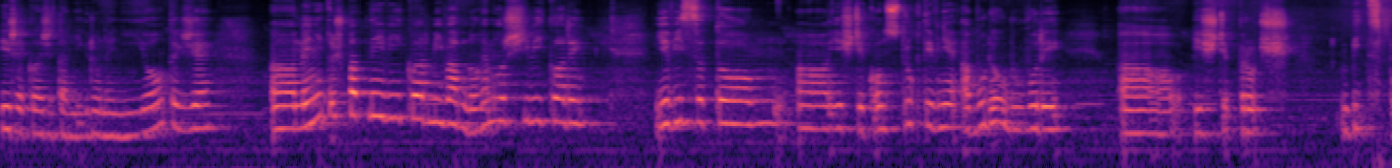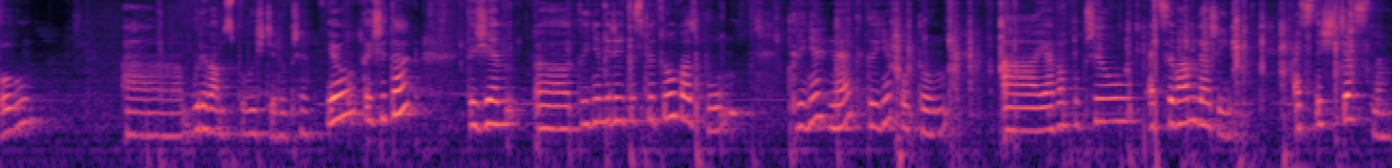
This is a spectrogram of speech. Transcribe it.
i řekla, že tam nikdo není, jo, takže uh, není to špatný výklad, mývá mnohem horší výklady, jeví se to uh, ještě konstruktivně a budou důvody uh, ještě proč být spolu, a bude vám spolu ještě dobře. Jo, takže tak. Takže uh, klidně mi dejte zpětnou vazbu, klidně hned, klidně potom. A já vám popřeju, ať se vám daří, ať jste šťastná.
